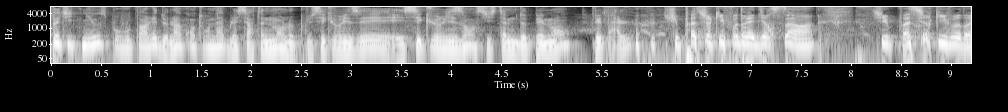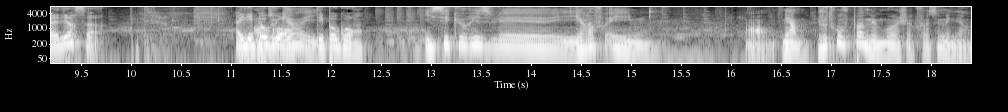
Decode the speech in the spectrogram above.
Petite news pour vous parler de l'incontournable et certainement le plus sécurisé et sécurisant système de paiement, PayPal. Je suis pas sûr qu'il faudrait dire ça. Hein. Je suis pas sûr qu'il faudrait dire ça. Ah, il est pas au courant. cas, il- T'es pas au courant. Il sécurise les... Il raffra... il- Oh, merde, je trouve pas mes mots à chaque fois, ça m'énerve.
